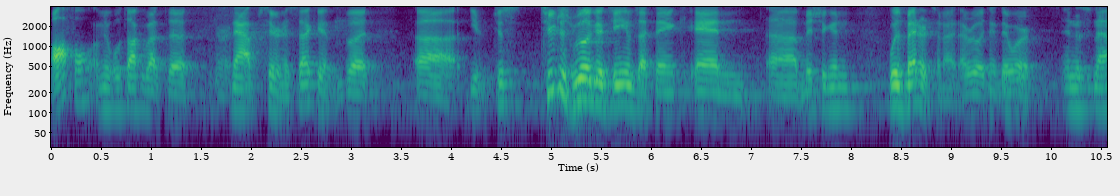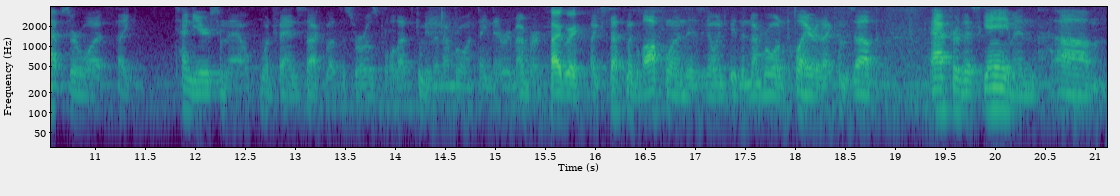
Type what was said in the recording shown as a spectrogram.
awful. I mean we'll talk about the snaps here in a second, but uh, you know just two just really good teams I think, and uh, Michigan was better tonight. I really think they were. And the snaps are what, like ten years from now, when fans talk about this Rose Bowl, that's gonna be the number one thing they remember. I agree. Like Seth McLaughlin is going to be the number one player that comes up after this game, and um,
